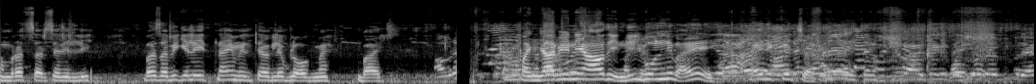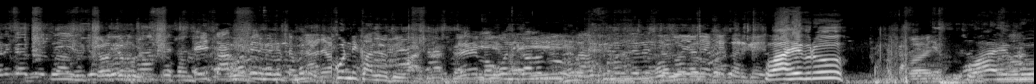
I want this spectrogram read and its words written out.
अमृतसर से दिल्ली। बस अभी के लिए इतना ही मिलते हैं अगले ब्लॉग में। बाय पंजाबी नहीं आओ तो हिंदी बोलनी भाई। क्या दिक्कत कौन निकाले तू? वाहेगुरु। वाहेगुरु।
